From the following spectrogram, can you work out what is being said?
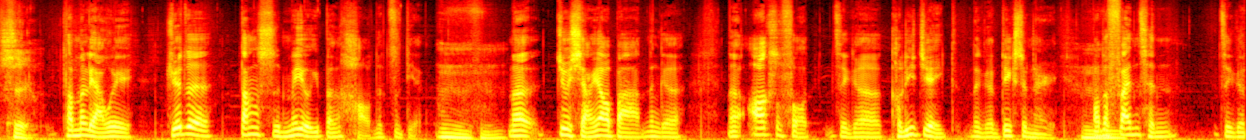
是。他们两位觉得当时没有一本好的字典，嗯哼，那就想要把那个。那 Oxford 这个 Collegiate 那个 Dictionary，把它翻成这个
